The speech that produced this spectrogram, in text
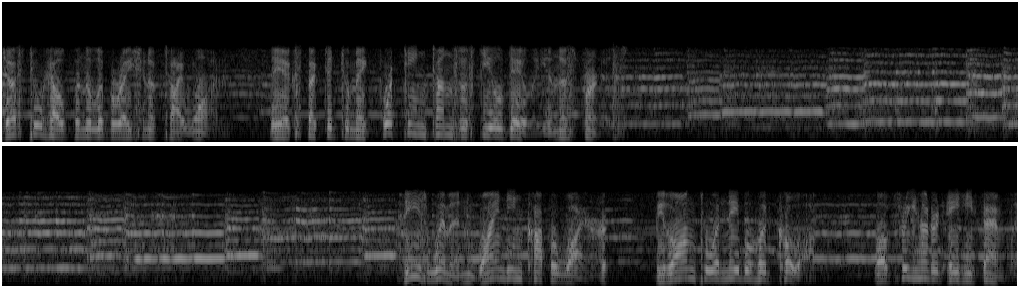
Just to help in the liberation of Taiwan, they expected to make 14 tons of steel daily in this furnace. These women winding copper wire belong to a neighborhood co op of 380 families.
